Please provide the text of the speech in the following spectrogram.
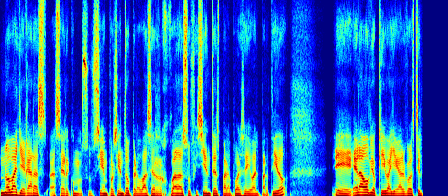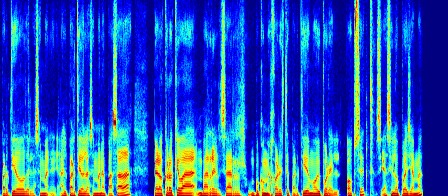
no va a llegar a, ser como su 100%, pero va a ser jugadas suficientes para poderse llevar el partido. Eh, era obvio que iba a llegar Rusty el partido de la al partido de la semana pasada, pero creo que va, va, a regresar un poco mejor este partido. Me voy por el offset, si así lo puedes llamar.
